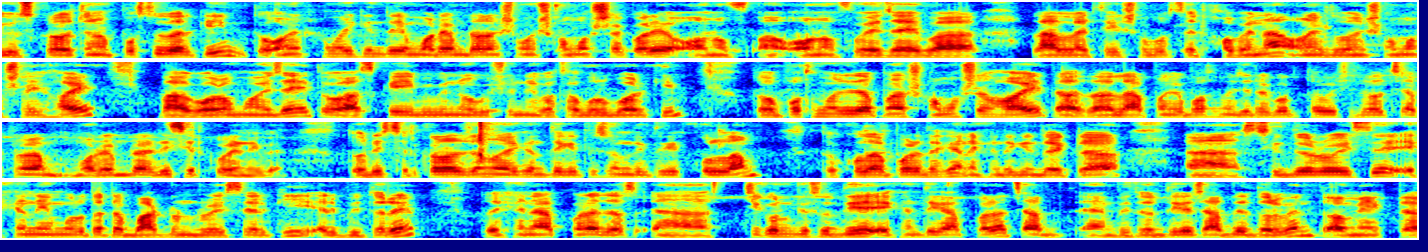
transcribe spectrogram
ইউজ করার জন্য প্রস্তুত আর কি তো অনেক সময় কিন্তু এই মডেমটা অনেক সময় সমস্যা করে অন অফ অন অফ হয়ে যায় বা লাল লাইট থেকে সবুজ লাইট হবে না, অনেক ধরনের সমস্যাই হয় বা গরম হয়ে যায়। তো আজকে এই বিভিন্ন বিষয় নিয়ে কথা বলব আর কি তো প্রথমে যদি আপনার সমস্যা হয় তাহলে আপনাকে প্রথমে যেটা করতে হবে সেটা হচ্ছে আপনারা মডেমটা রিসেট করে নেবেন। তো রিসেট করার জন্য এখান থেকে পিছন দিক থেকে খুললাম। তো খোলার পরে দেখেন, এখানে কিন্তু একটা ছিদ্র রয়েছে। এখানে মূলত একটা বাটন রয়েছে আর কি, এর ভিতরে। তো এখানে আপনারা জাস্ট চিকন কিছু দিয়ে এখান থেকে আপনারা চাপ ভিতর দিকে চাপ দিয়ে ধরবেন। তো আমি একটা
